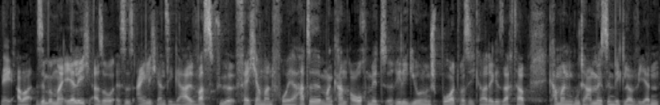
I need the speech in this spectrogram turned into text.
Nee, aber sind wir mal ehrlich, also es ist eigentlich ganz egal, was für Fächer man vorher hatte. Man kann auch mit Religion und Sport, was ich gerade gesagt habe, kann man ein guter Anwendungsentwickler werden.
